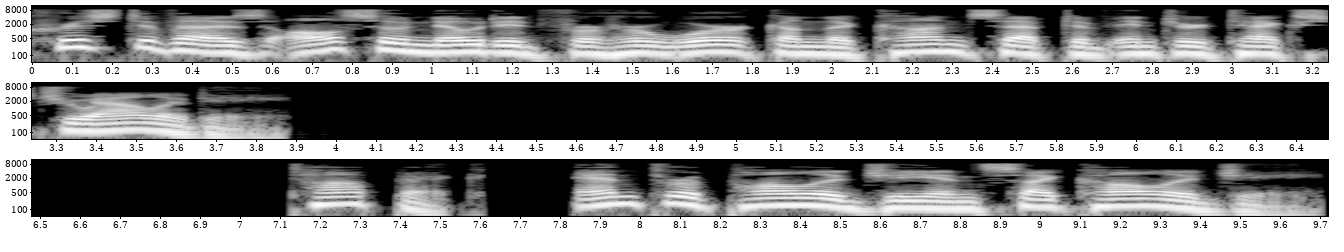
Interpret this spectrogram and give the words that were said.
Kristeva is also noted for her work on the concept of intertextuality. Anthropology and psychology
